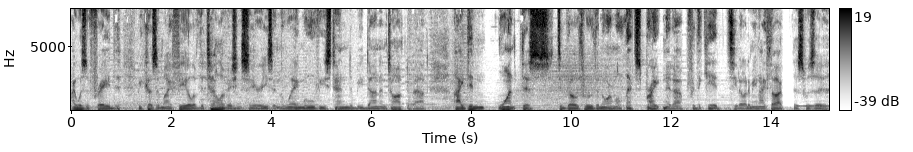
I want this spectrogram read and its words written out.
I was afraid because of my feel of the television series and the way movies tend to be done and talked about. I didn't want this to go through the normal, let's brighten it up for the kids. You know what I mean? I thought this was a,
